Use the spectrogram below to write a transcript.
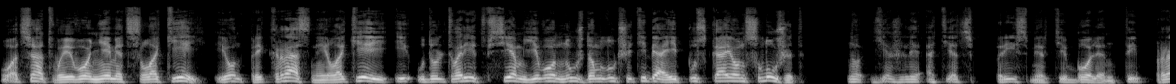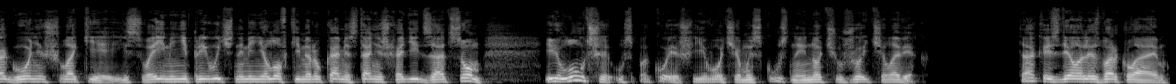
у отца твоего немец лакей, и он прекрасный лакей и удовлетворит всем его нуждам лучше тебя, и пускай он служит. Но ежели отец при смерти болен, ты прогонишь лакея и своими непривычными неловкими руками станешь ходить за отцом, и лучше успокоишь его, чем искусный, но чужой человек. Так и сделали с Барклаем.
